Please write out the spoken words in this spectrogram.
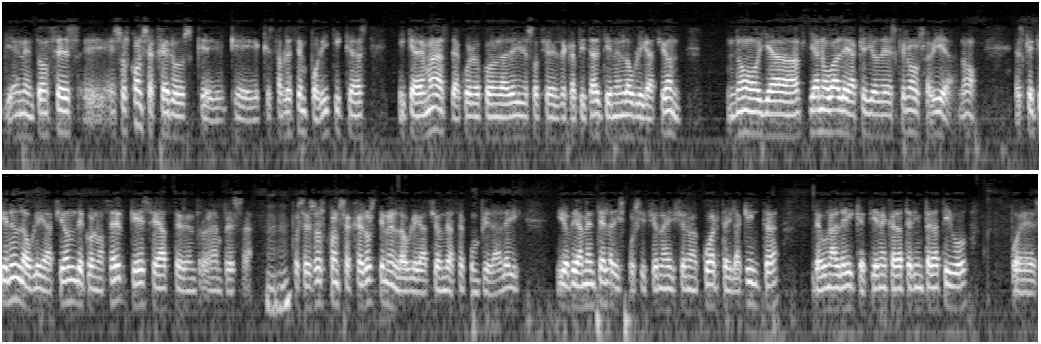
Bien, entonces, eh, esos consejeros que, que, establecen políticas y que además, de acuerdo con la ley de sociedades de capital, tienen la obligación. No ya, ya no vale aquello de es que no lo sabía, no. Es que tienen la obligación de conocer qué se hace dentro de la empresa. Pues esos consejeros tienen la obligación de hacer cumplir la ley. Y obviamente la disposición adicional cuarta y la quinta de una ley que tiene carácter imperativo, pues,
